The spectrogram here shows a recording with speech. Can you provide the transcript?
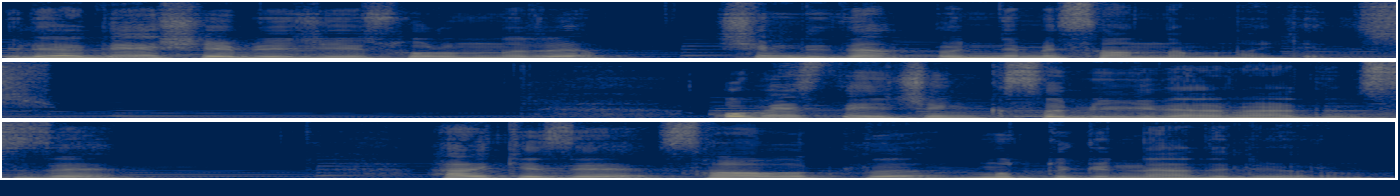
ileride yaşayabileceği sorunları şimdiden önlemesi anlamına gelir. Obezite için kısa bilgiler verdim size. Herkese sağlıklı, mutlu günler diliyorum.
